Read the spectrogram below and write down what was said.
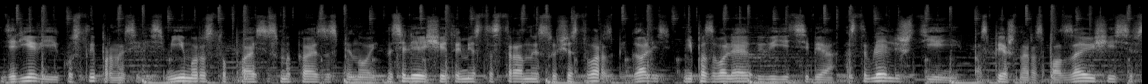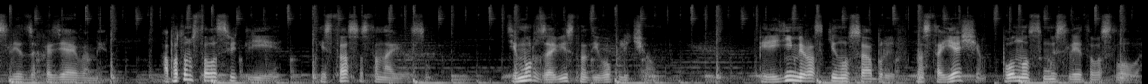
Деревья и кусты проносились мимо, расступаясь и смыкаясь за спиной. Населяющие это место странные существа разбегались, не позволяя увидеть себя, оставляя лишь тени, поспешно расползающиеся вслед за хозяевами. А потом стало светлее, и Стас остановился. Тимур завис над его плечом. Перед ними раскинулся обрыв, настоящим, полном смысле этого слова.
